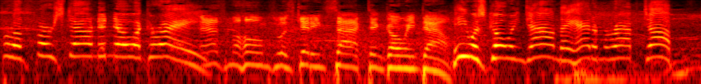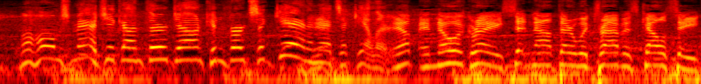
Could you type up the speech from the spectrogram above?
for a first down to Noah Gray. As Mahomes was getting sacked and going down. He was going down. They had him wrapped up. Mahomes' magic on third down converts again, and that's a killer. Yep, and Noah Gray sitting out there with Travis Kelce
